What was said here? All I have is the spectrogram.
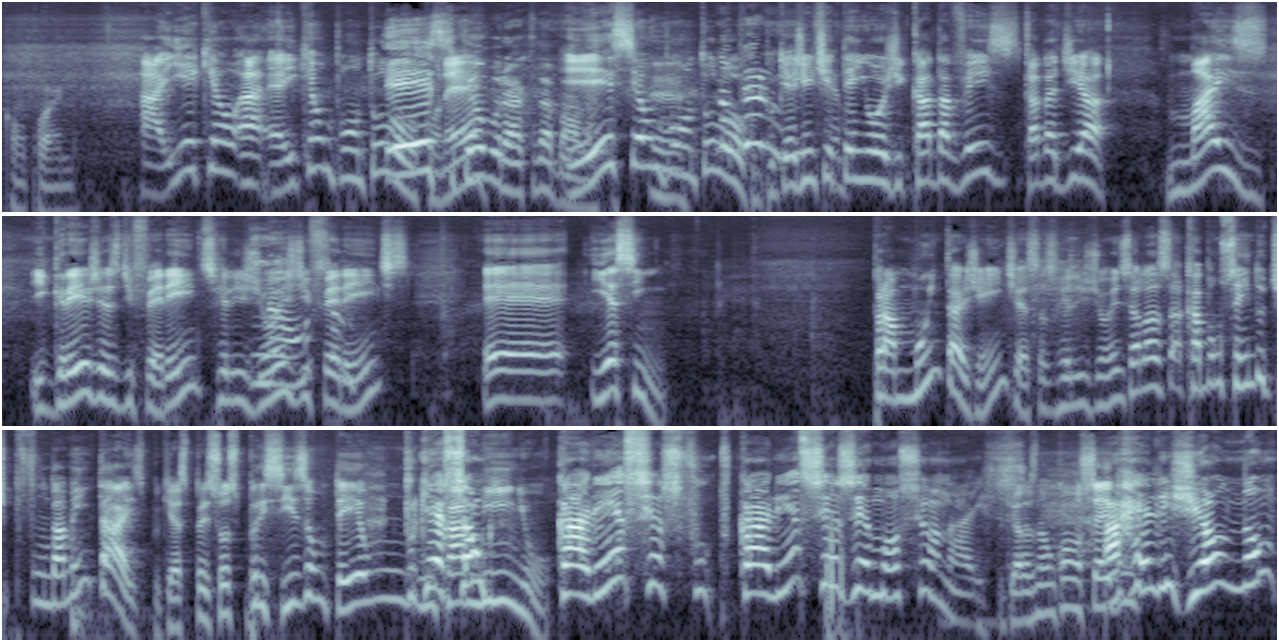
Concordo. Aí é que é, aí que é um ponto louco, Esse né? que é o buraco da bala. Esse é um é. ponto louco, porque a gente tem hoje cada vez, cada dia mais igrejas diferentes, religiões Não, diferentes. É, e assim, para muita gente, essas religiões elas acabam sendo tipo fundamentais, porque as pessoas precisam ter um, Porque um são caminho, carências, carências emocionais. porque elas não A conseguem religião não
